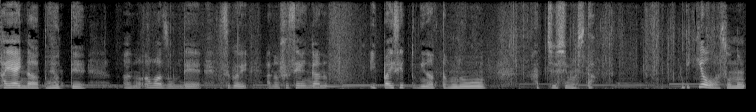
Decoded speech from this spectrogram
早いなと思ってあのアマゾンですごいあの付箋がいっぱいセットになったものを発注しました。で今日はその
